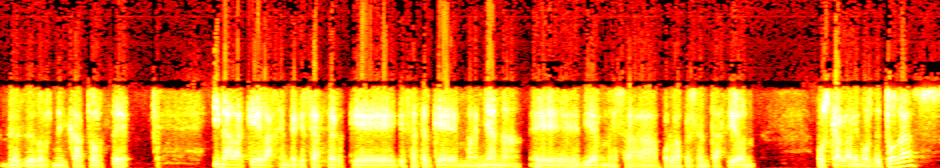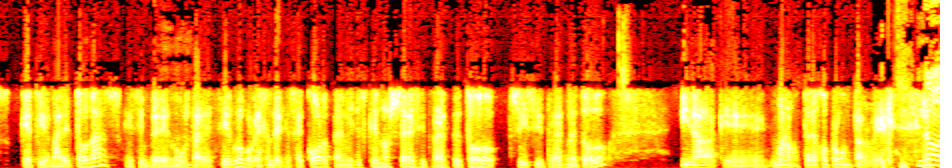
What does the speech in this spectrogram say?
desde 2014 y nada que la gente que se acerque que se acerque mañana eh, viernes a, por la presentación pues que hablaremos de todas que firmaré todas que siempre me gusta decirlo porque hay gente que se corta y me dice es que no sé si traerte todo sí sí traerme todo y nada, que, bueno, te dejo preguntarme. No,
